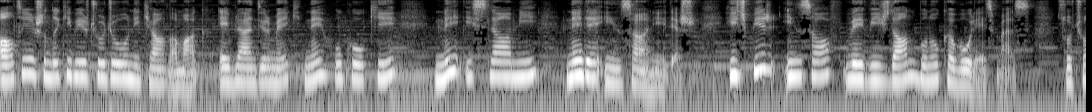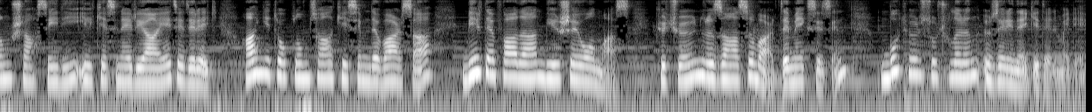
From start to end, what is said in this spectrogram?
6 yaşındaki bir çocuğu nikahlamak, evlendirmek ne hukuki, ne İslami ne de insanidir. Hiçbir insaf ve vicdan bunu kabul etmez. Suçun şahsiliği ilkesine riayet ederek hangi toplumsal kesimde varsa bir defadan bir şey olmaz. Küçüğün rızası var demeksizin bu tür suçların üzerine gidilmeli.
